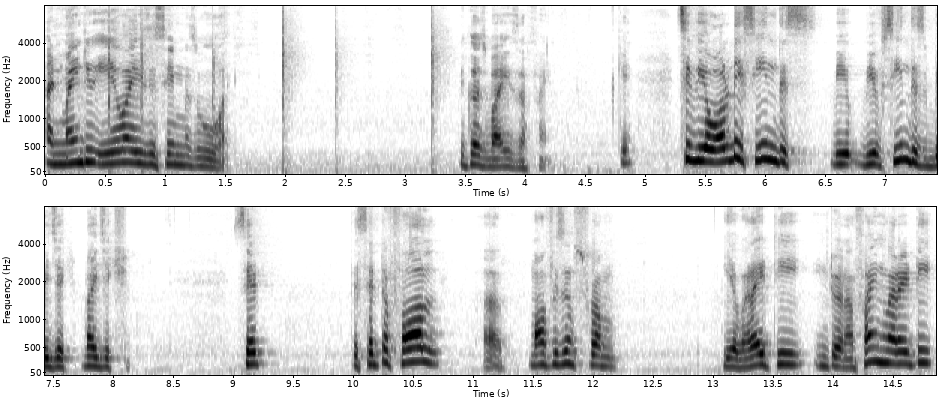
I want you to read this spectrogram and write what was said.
and mind you ay is the same as oy because y is affine okay? See we have already seen this we, we have seen this bijection. Set the set of all uh, morphisms from a variety into an affine variety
